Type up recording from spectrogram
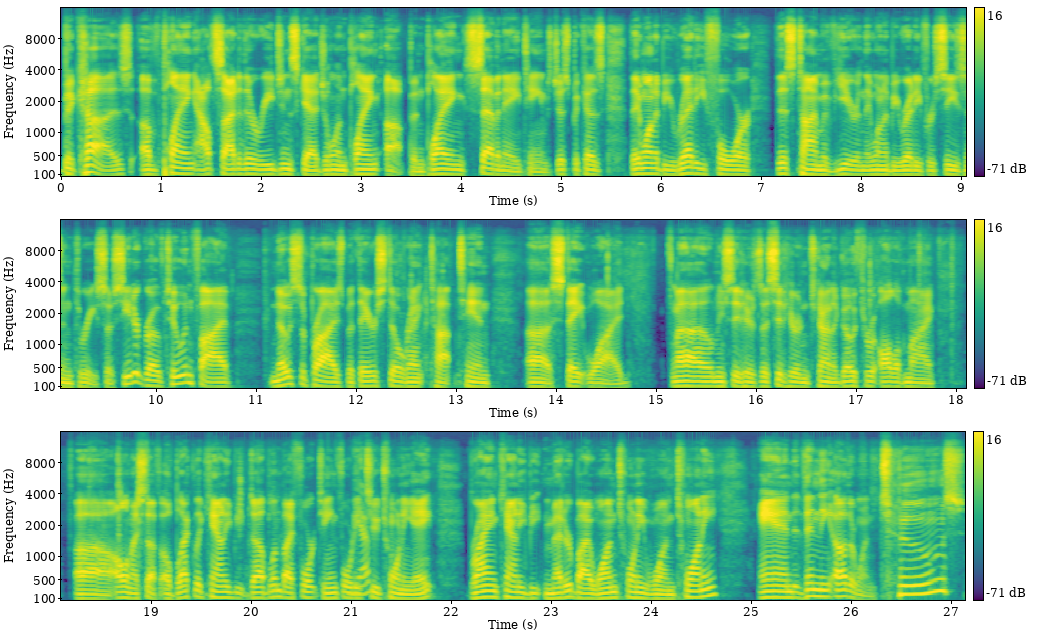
because of playing outside of their region schedule and playing up and playing 7A teams just because they want to be ready for this time of year and they want to be ready for season three. So Cedar Grove, two and five, no surprise, but they're still ranked top 10 uh, statewide. Uh, let me sit here as I sit here and kind of go through all of my uh, all of my stuff. Oh, Bleckley County beat Dublin by 14, 42 28. Bryan County beat Metter by 1, 21 20. And then the other one, Toombs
